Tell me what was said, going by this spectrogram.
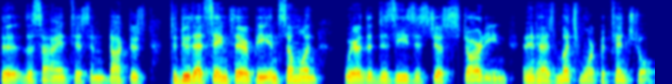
the the scientists and doctors to do that same therapy in someone where the disease is just starting and it has much more potential.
